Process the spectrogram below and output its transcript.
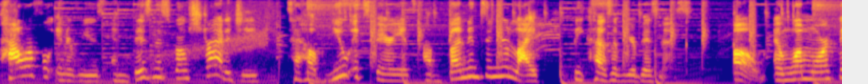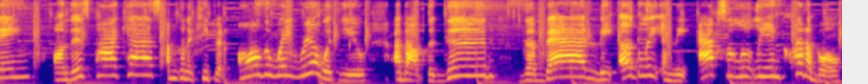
powerful interviews, and business growth strategy to help you experience abundance in your life because of your business. Oh, and one more thing on this podcast, I'm going to keep it all the way real with you about the good, the bad, the ugly, and the absolutely incredible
